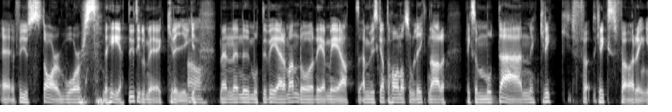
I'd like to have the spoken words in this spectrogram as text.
för just Star Wars, det heter ju till och med krig. Ja. Men eh, nu motiverar man då det med att vi ska inte ha något som liknar liksom modern krigsfö krigsföring.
